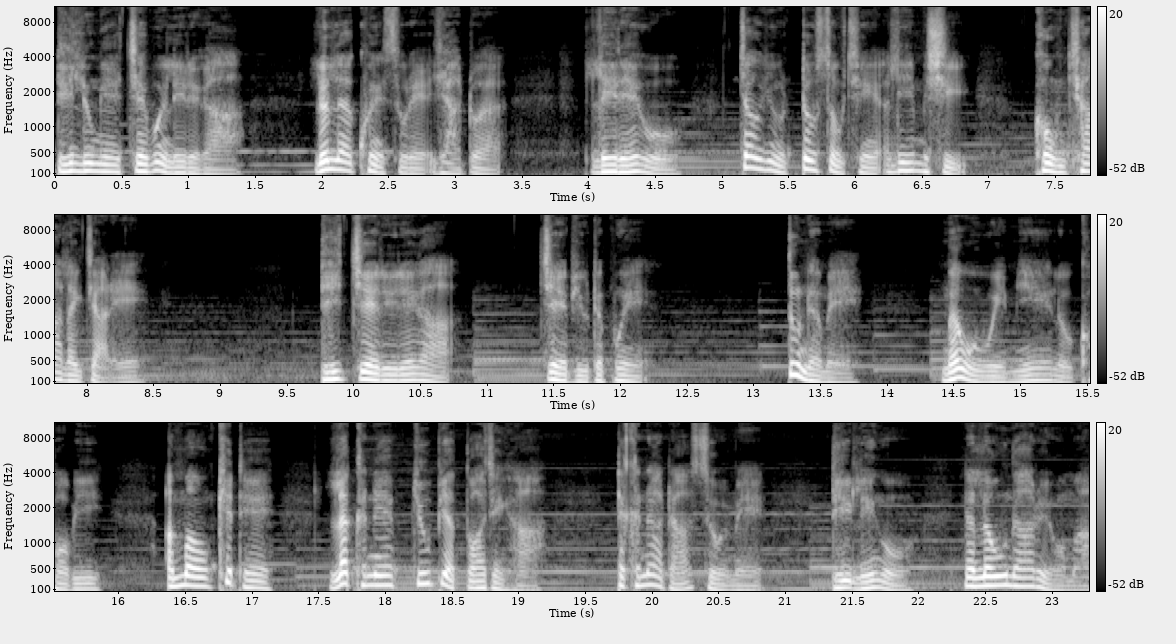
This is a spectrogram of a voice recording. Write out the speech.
ဒီလူငယ်ကျဲပွင့်လေးတွေက လွတ်လပ်ခွင့်ဆိုတဲ့အရာအတွက်လေထဲကိုကြောက်ရွံ့တုတ်ဆုပ်ခြင်းအလင်းမရှိ ခုန်ချလိုက်ကြတယ်ဒီကျယ်တွေတဲကကျယ်ပြူတစ်ပွင့်သူ့နာမည်မတ်ဝဝေမြင်းလို့ခေါ်ပြီးအမောင်ခစ်တဲ့လက်ခနဲပြူးပြတ်သွားခြင်းဟာတခဏတာဆိုပေမဲ့ဒီအလင်းကိုနှလုံးသားတွေပေါ်မှာ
